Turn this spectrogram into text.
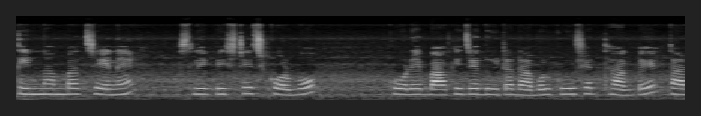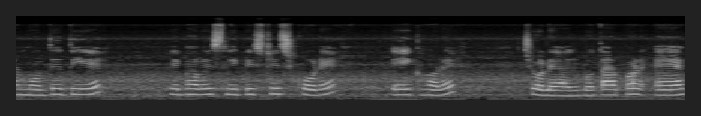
তিন নাম্বার চেনে স্লিপ স্টিচ করব করে বাকি যে দুইটা ডাবল ক্রুশেট থাকবে তার মধ্যে দিয়ে এভাবে স্লিপ স্টিচ করে এই ঘরে চলে আসব। তারপর এক,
